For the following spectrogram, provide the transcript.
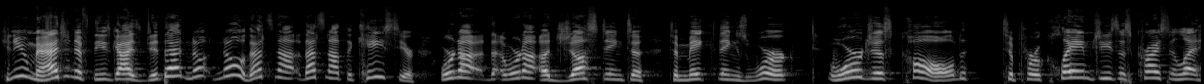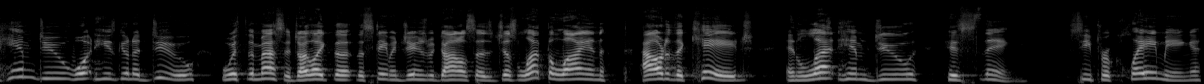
Can you imagine if these guys did that? No, no, that's not that's not the case here. We're not we're not adjusting to to make things work. We're just called to proclaim Jesus Christ and let him do what he's going to do with the message. I like the, the statement James MacDonald says, just let the lion out of the cage and let him do his thing. See, proclaiming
